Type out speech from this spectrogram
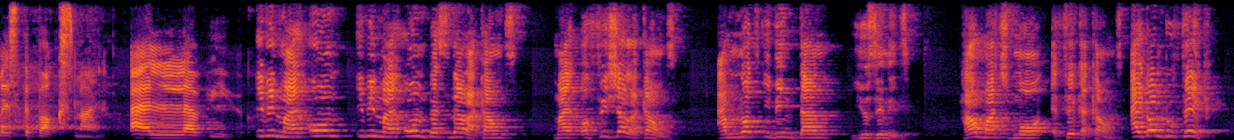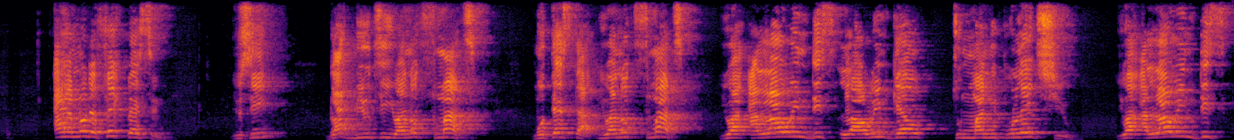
Mr. Boxman. I love you. even my own even my own personal account my official account i'm not even done using it how much more a fake account i don't do fake i am not a fake person you see? Black beauty you are not smart. Modesta you are not smart. You are allowing this lauren girl to manipulate you. You are allowing this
